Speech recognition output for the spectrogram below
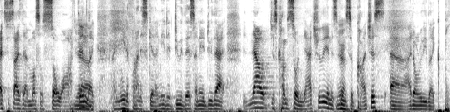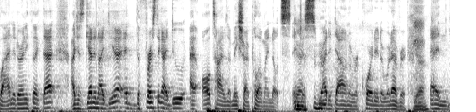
exercise that muscle so often. Yeah. Like I need to find a skit. I need to do this. I need to do that. Now it just comes so naturally, and it's pretty subconscious. Uh, I don't really like plan it or anything like that. I just get an idea, and the first thing I do at all times, I make sure I pull out my notes and Yeah. just mm-hmm. write it down or record it or whatever. Yeah. And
